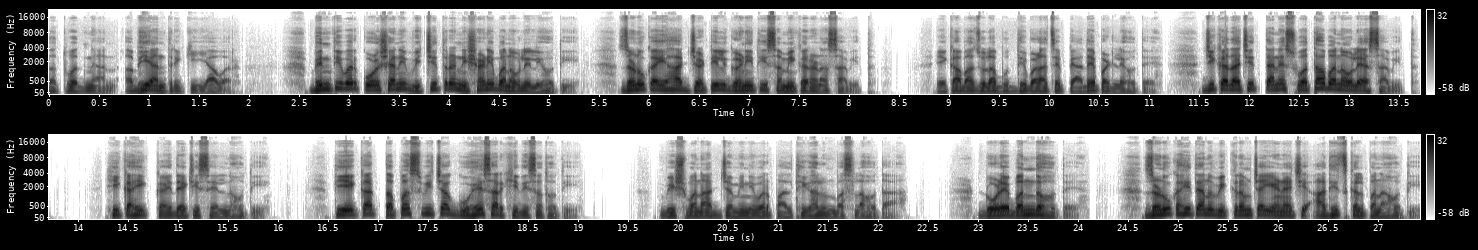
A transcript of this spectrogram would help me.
तत्वज्ञान अभियांत्रिकी यावर. भिंतीवर कोळशाने विचित्र निशाणी बनवलेली होती. जणू काही हा जटिल गणिती समीकरण असावीत. एका बाजूला बुद्धिबळाचे प्यादे पडले होते जी कदाचित त्याने स्वतः बनवले असावीत. ही काही कैद्याची सेल नव्हती. ती एका तपस्वीच्या गुहेसारखी दिसत होती. विश्वनाथ जमिनीवर पालथी घालून बसला होता. डोळे बंद होते. जणू काही त्यानं विक्रमच्या येण्याची आधीच कल्पना होती.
